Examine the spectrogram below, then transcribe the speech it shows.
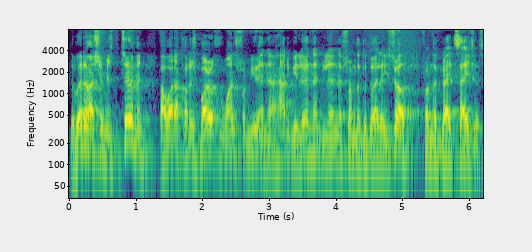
The word of Hashem is determined by what HaKadosh Baruch Hu wants from you. And how do we learn that? We learn that from the Gedolei Yisrael, from the great sages.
